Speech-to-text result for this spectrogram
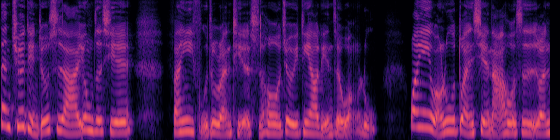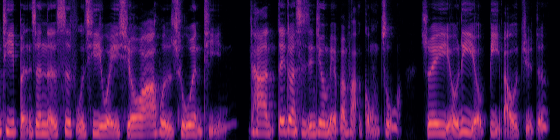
但缺点就是啊，用这些翻译辅助软体的时候，就一定要连着网络，万一网络断线啊，或是软体本身的伺服器维修啊，或者出问题，它这段时间就没有办法工作，所以有利有弊吧，我觉得。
